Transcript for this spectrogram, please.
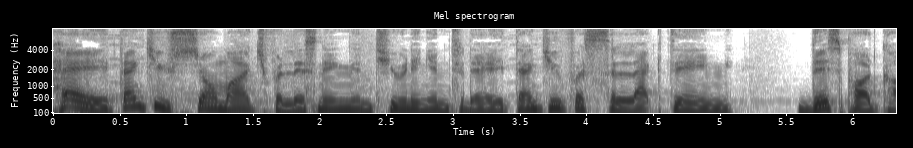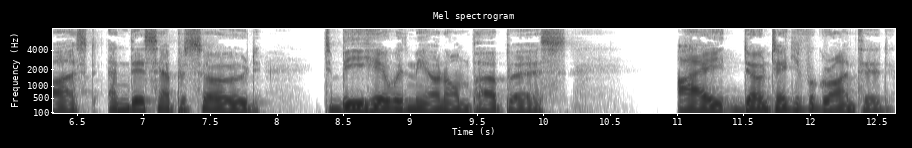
Hey, thank you so much for listening and tuning in today. Thank you for selecting this podcast and this episode to be here with me on On Purpose. I don't take you for granted.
